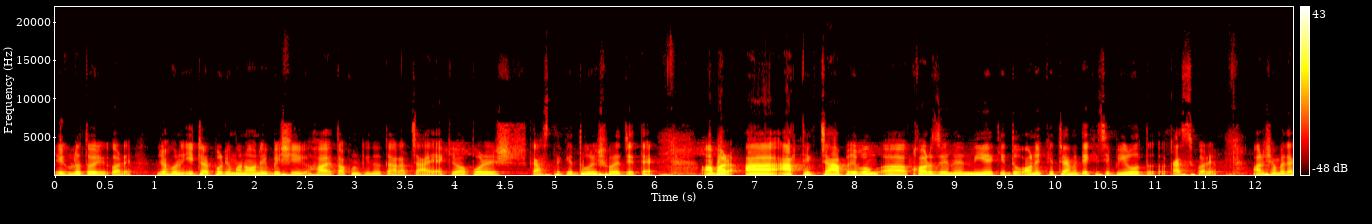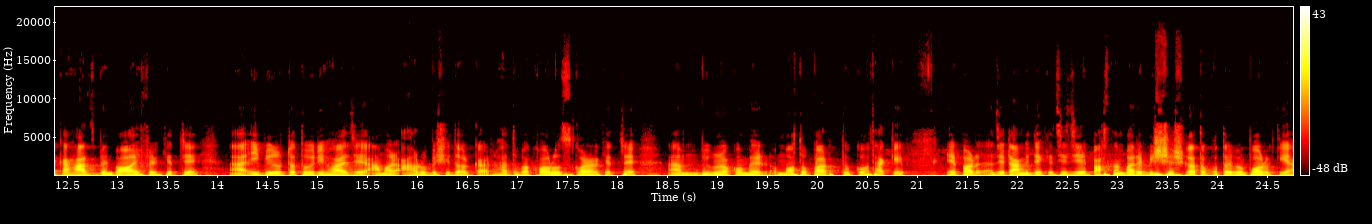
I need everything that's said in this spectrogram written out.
এগুলো তৈরি করে। যখন এটার পরিমাণ অনেক বেশি হয় তখন কিন্তু তারা চায় একে অপরের কাছ থেকে দূরে সরে যেতে। আবার আর্থিক চাপ এবং আহ, খরচের নিয়ে কিন্তু অনেক ক্ষেত্রে আমি দেখেছি বিরোধ কাজ করে। অনেক সময় দেখা হাজব্যান্ড বা ওয়াইফের ক্ষেত্রে এই বিরোধটা তৈরি হয় যে আমার আরও বেশি দরকার। হয়তো বা খরচ করার ক্ষেত্রে বিভিন্ন রকমের মত পার্থক্য থাকে। এরপর যেটা আমি দেখেছি যে পাঁচ নম্বরে বিশ্বাসঘাতকতা এবং পরকিয়া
